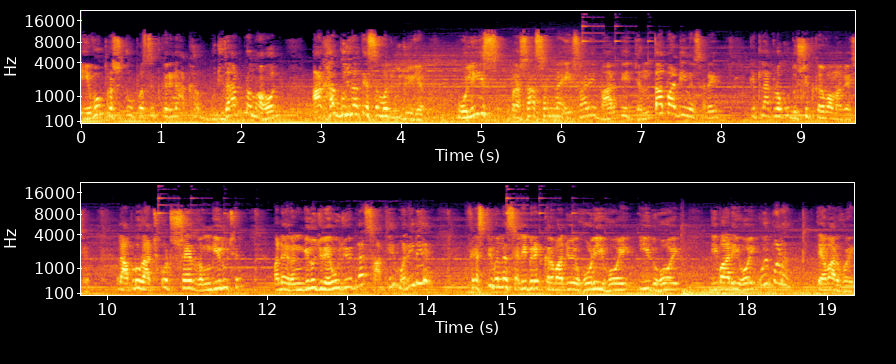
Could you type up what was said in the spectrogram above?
એવો પ્રશ્ન ઉપસ્થિત કરીને આખા ગુજરાતનો માહોલ, આખા ગુજરાતે સમજવું જોઈએ. પોલીસ પ્રશાસનના ઇશારે ભારતીય જનતા પાર્ટીને સરે કેટલાક લોકો દૂષિત કરવા માંગે છે. એટલે આપણું રાજકોટ શહેર રંગીલું છે અને રંગીલું જ રહેવું જોઈએ. બધા સાથે મળીને ફેસ્ટિવલને સેલિબ્રેટ કરવા જોઈએ. હોળી હોય, ઈદ હોય, દિવાળી હોય, કોઈ પણ તહેવાર હોય.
